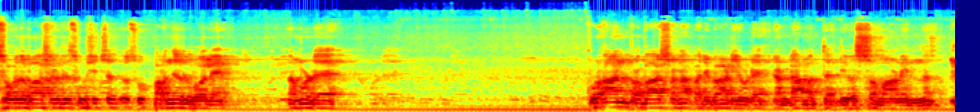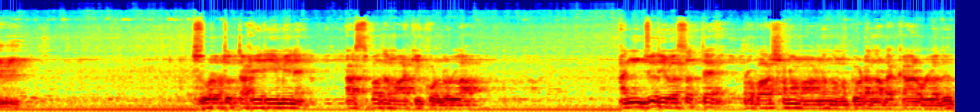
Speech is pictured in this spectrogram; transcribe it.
സ്വാഗത ഭാഷണത്തിൽ സൂക്ഷിച്ച പറഞ്ഞതുപോലെ നമ്മുടെ ഖുർആൻ പ്രഭാഷണ പരിപാടിയുടെ രണ്ടാമത്തെ ദിവസമാണ് ഇന്ന്. സൂറത്തു തഹരീമിനെ ആസ്പദമാക്കിക്കൊണ്ടുള്ള അഞ്ചു ദിവസത്തെ പ്രഭാഷണമാണ് നമുക്കിവിടെ നടക്കാനുള്ളത്.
